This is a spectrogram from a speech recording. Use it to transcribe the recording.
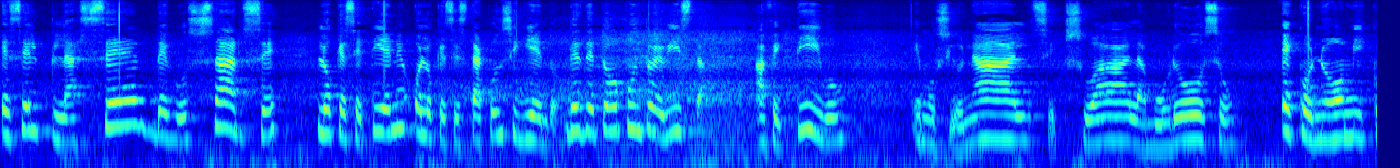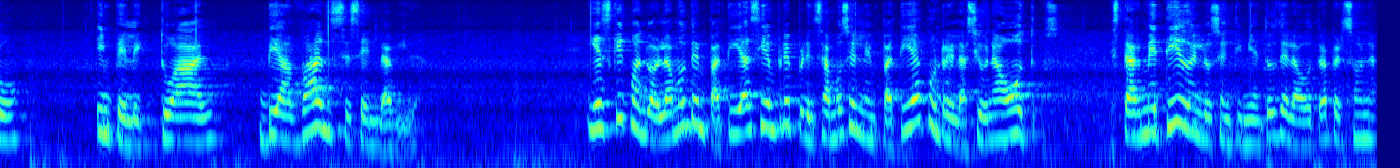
es el placer de gozarse lo que se tiene o lo que se está consiguiendo, desde todo punto de vista, afectivo, emocional, sexual, amoroso, económico, intelectual, de avances en la vida. Y es que cuando hablamos de empatía siempre pensamos en la empatía con relación a otros, estar metido en los sentimientos de la otra persona.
